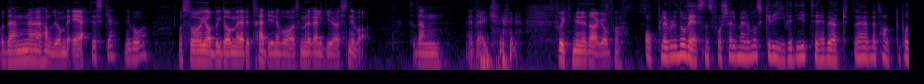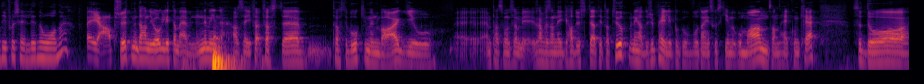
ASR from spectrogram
Og den eh, handler jo om det etiske nivået. Og så jobber jeg da med det tredje nivået, som er det religiøse nivået. Så den er det jeg bruker mine dager på. Opplever du noen vesensforskjell mellom å skrive de tre bøkene med tanke på de forskjellige nivåene? Ja, absolutt, men det handler jo òg litt om evnene mine. Altså, I første, første boken min var jeg jo en person som sånn, Jeg hadde jo studert litteratur, men jeg hadde ikke peiling på hvordan jeg skulle skrive roman. sånn helt konkret. Så da,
